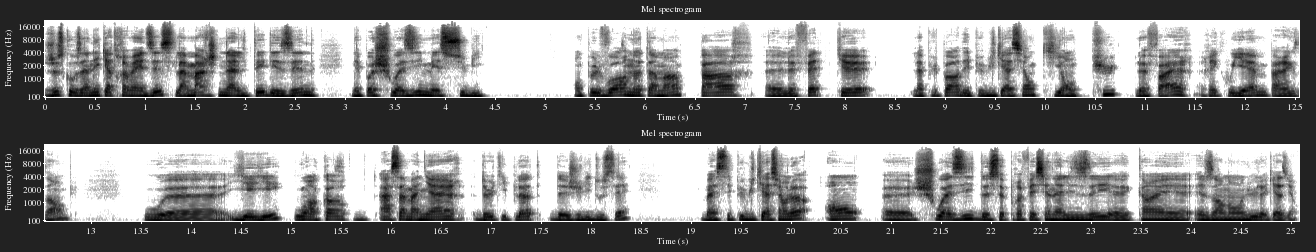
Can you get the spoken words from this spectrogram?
jusqu'aux années 90, la marginalité des zines n'est pas choisie mais subie. On peut le voir notamment par le fait que la plupart des publications qui ont pu le faire, Requiem par exemple, ou euh, ou encore à sa manière Dirty Plot de Julie Doucet, ben, ces publications-là ont euh, choisi de se professionnaliser euh, quand elles en ont eu l'occasion.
